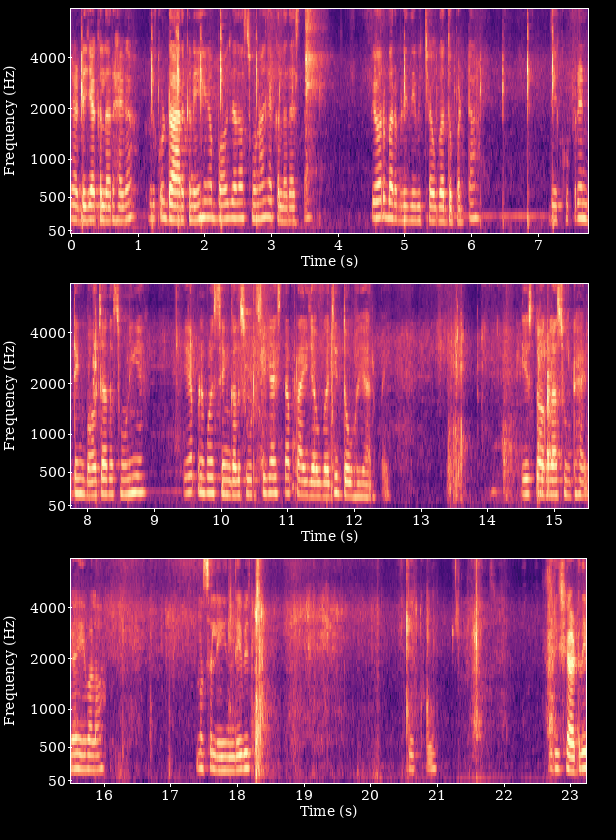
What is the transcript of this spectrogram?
ਰੈੱਡ ਜਿਹਾ ਕਲਰ ਹੈਗਾ। ਬਿਲਕੁਲ ਡਾਰਕ ਨਹੀਂ ਹੈਗਾ। ਬਹੁਤ ਜ਼ਿਆਦਾ ਸੋਹਣਾ ਜਿਹਾ ਕਲਰ ਹੈ ਇਸ ਦਾ। ਪਿਓਰ ਬਰਬਰੀ ਦੇ ਵਿੱਚ ਆਊਗਾ ਦੁਪੱਟਾ। ਦੇਖੋ ਪ੍ਰਿੰਟਿੰਗ ਬਹੁਤ ਜ਼ਿਆਦਾ ਸੋਹਣੀ ਹੈ। ਇਹ ਆਪਣੇ ਕੋਲ ਸਿੰਗਲ ਸੂਟ ਸੀਗਾ। ਇਸ ਦਾ ਪ੍ਰਾਈਸ ਆਊਗਾ ਜੀ 2000 ਰੁਪਏ। ਇਸ ਤੋਂ ਅਗਲਾ ਸੂਟ ਹੈਗਾ ਇਹ ਵਾਲਾ। ਮਸਲੀਨ ਦੇ ਵਿੱਚ। ਦੇਖੋ। ਇਹਦੀ ਸ਼ਰਟ ਦੀ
